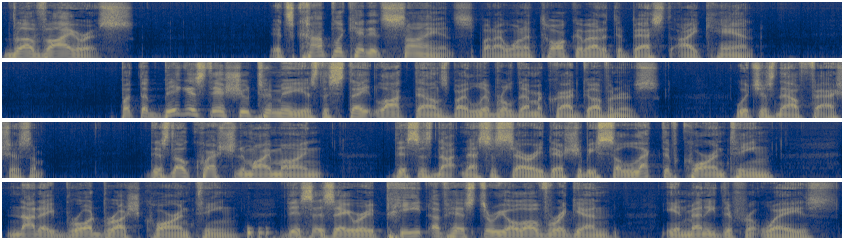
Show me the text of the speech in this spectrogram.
the virus. It's complicated science, but I want to talk about it the best I can. But the biggest issue to me is the state lockdowns by liberal Democrat governors, which is now fascism. There's no question in my mind this is not necessary. There should be selective quarantine, not a broad brush quarantine. This is a repeat of history all over again in many different ways.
